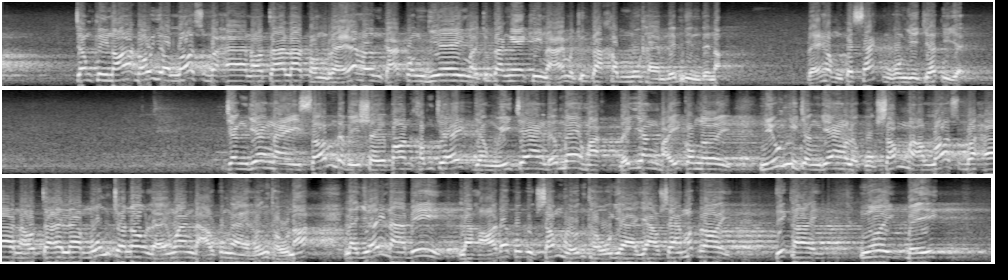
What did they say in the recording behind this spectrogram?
trong khi nó, đối với Allah subhanahu wa ta'ala còn rẻ hơn cả con dê mà chúng ta nghe khi nãy mà chúng ta không muốn thèm đếm nhìn tới nó rẻ hơn một cái xác một con dê chết như vậy trần gian này sớm đã bị sề ton khống chế và ngụy trang để mê hoặc, để dân bẫy con người. Nếu như trần gian là cuộc sống mà Allah subhanahu wa ta'ala muốn cho nô lệ ngoan đạo của ngài hưởng thụ nó, là giới Nabi, là họ đã có cuộc sống hưởng thụ và giàu sang mất rồi. Tiếc thay, người bị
